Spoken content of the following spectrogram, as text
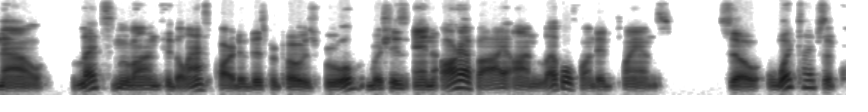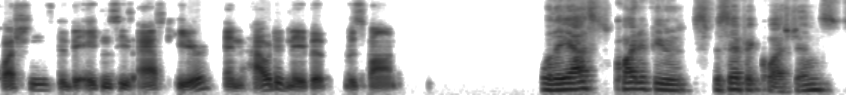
Now, let's move on to the last part of this proposed rule, which is an RFI on level funded plans. So, what types of questions did the agencies ask here, and how did NABIP respond? Well, they asked quite a few specific questions.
